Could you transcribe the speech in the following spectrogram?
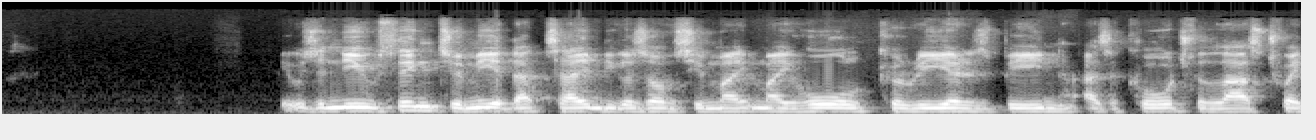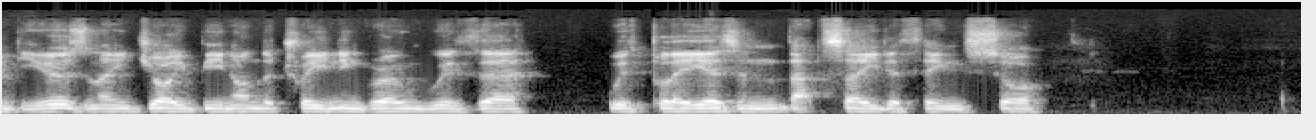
it was a new thing to me at that time because obviously my, my whole career has been as a coach for the last 20 years and I enjoy being on the training ground with uh, with players and that side of things. So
